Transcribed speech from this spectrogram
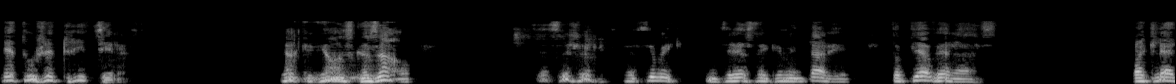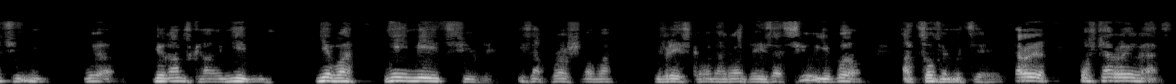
Это уже третий раз. Как я вам сказал, я слышу красивый, интересный комментарий то первый раз проклятие Билам сказал, не, не, не имеет силы из-за прошлого еврейского народа, из-за сил его отцов и матерей. Второй, во второй раз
